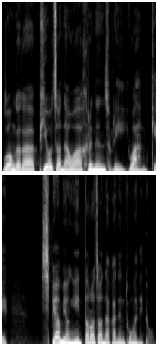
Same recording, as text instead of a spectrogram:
무언가가 비어져 나와 흐르는 소리와 함께 10여 명이 떨어져 나가는 동안에도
